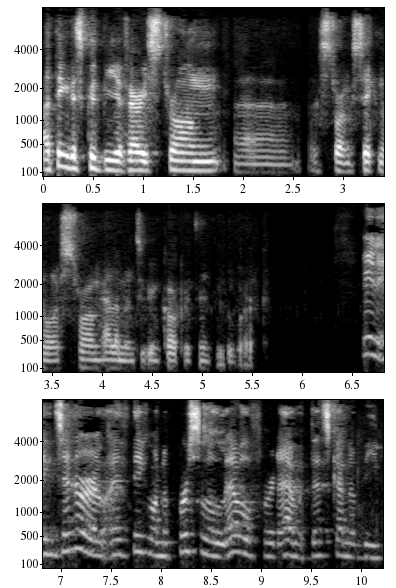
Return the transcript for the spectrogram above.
I think this could be a very strong, uh, strong signal, a strong element to incorporate into the work in, in general, I think on a personal level for them, that's going to be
